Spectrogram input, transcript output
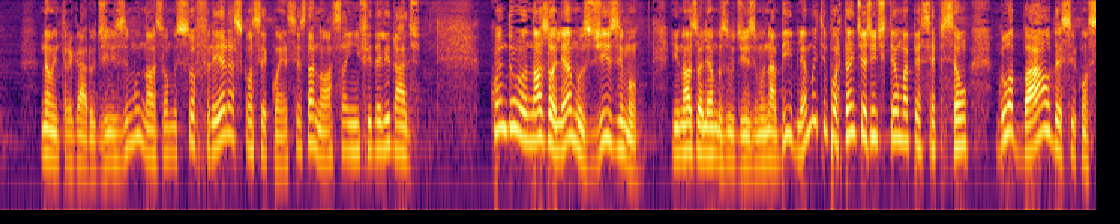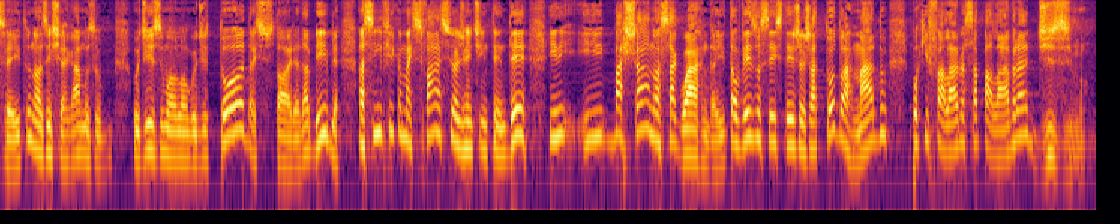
não entregar o dízimo, nós vamos sofrer as consequências da nossa infidelidade. Quando nós olhamos dízimo, e nós olhamos o dízimo na Bíblia, é muito importante a gente ter uma percepção global desse conceito, nós enxergarmos o, o dízimo ao longo de toda a história da Bíblia, assim fica mais fácil a gente entender e, e baixar a nossa guarda. E talvez você esteja já todo armado porque falaram essa palavra dízimo.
